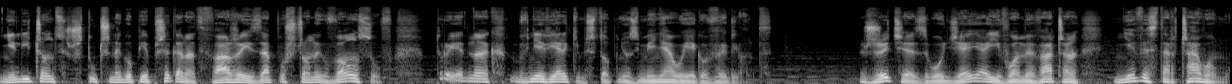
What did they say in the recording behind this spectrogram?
nie licząc sztucznego pieprzyka na twarzy i zapuszczonych wąsów, które jednak w niewielkim stopniu zmieniały jego wygląd. Życie złodzieja i włamywacza nie wystarczało mu.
